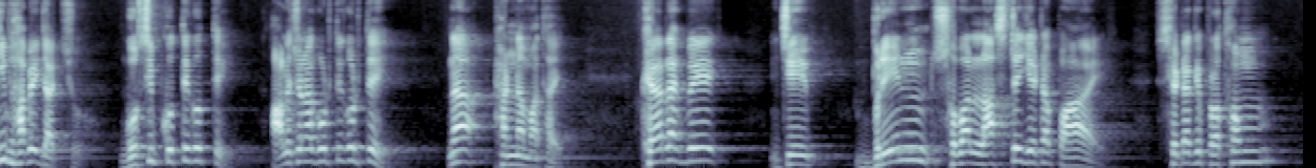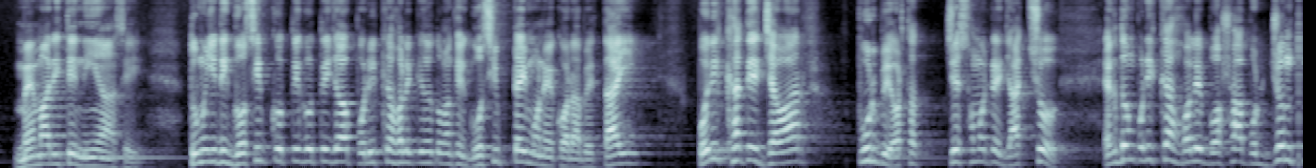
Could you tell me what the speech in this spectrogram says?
কীভাবে যাচ্ছ? গসিপ করতে করতে? আলোচনা করতে করতে? না ঠান্ডা মাথায়? খেয়াল রাখবে যে ব্রেন সবার লাস্টে যেটা পায়, সেটাকে প্রথম মেমারিতে নিয়ে আসে। তুমি যদি গসিপ করতে করতে যাও, পরীক্ষা হলে কিন্তু তোমাকে গসিপটাই মনে করাবে। তাই পরীক্ষাতে যাওয়ার পূর্বে, অর্থাৎ যে সময়টায় যাচ্ছ, একদম পরীক্ষা হলে বসা পর্যন্ত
